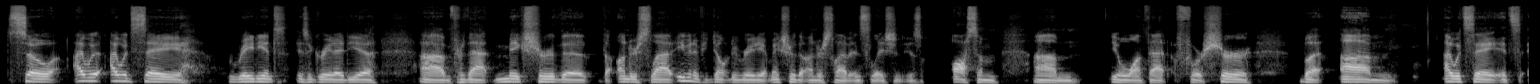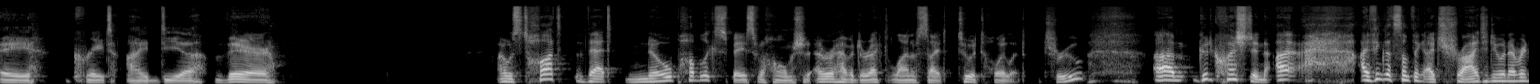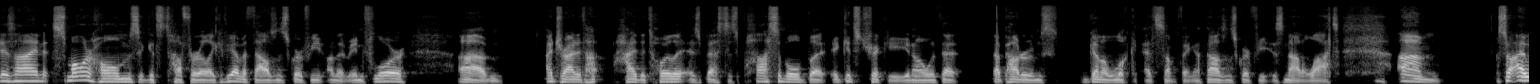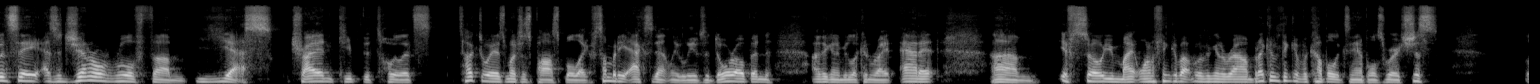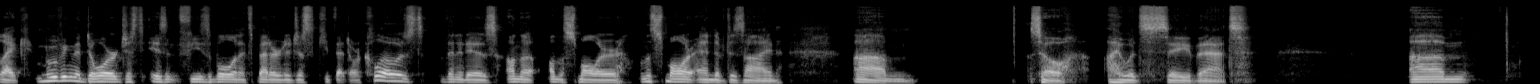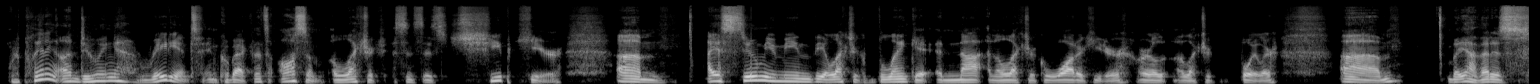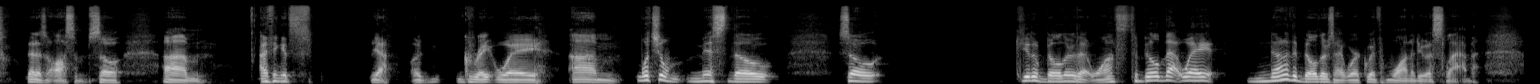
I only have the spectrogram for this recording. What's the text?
so I would I would say radiant is a great idea um, for that. Make sure the the under slab, even if you don't do radiant, make sure the under slab insulation is awesome. Um, you'll want that for sure. But um, I would say it's a great idea there. I was taught that no public space of a home should ever have a direct line of sight to a toilet. True? Um, good question. I I think that's something I try to do in every design. Smaller homes, it gets tougher. Like if you have a thousand square feet on the main floor, um, I try to th- hide the toilet as best as possible, but it gets tricky. You know, with that that powder room's gonna look at something. A thousand square feet is not a lot. Um, so I would say, as a general rule of thumb, yes, try and keep the toilets tucked away as much as possible. Like if somebody accidentally leaves the door open, are they going to be looking right at it? Um, if so, you might want to think about moving it around. But I can think of a couple examples where it's just like moving the door just isn't feasible, and it's better to just keep that door closed than it is on the on the smaller on the smaller end of design. Um, so I would say that. Um, we're planning on doing radiant in Quebec. That's awesome. Electric, since it's cheap here. Um, I assume you mean the electric blanket and not an electric water heater or electric boiler. Um, but yeah, that is that is awesome. So um, I think it's yeah a great way. Um, what you'll miss though, so get a builder that wants to build that way none of the builders I work with want to do a slab.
